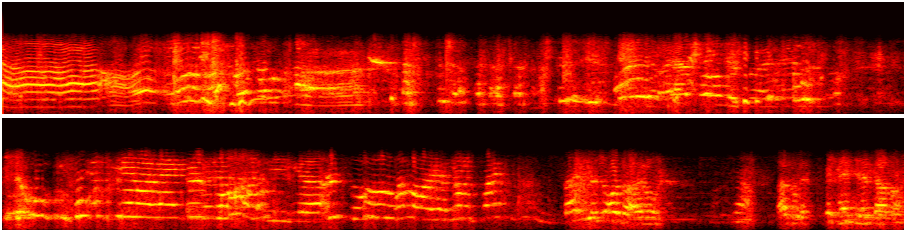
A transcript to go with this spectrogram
Ah, o da yok. Hadi be. Kendine tamam.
